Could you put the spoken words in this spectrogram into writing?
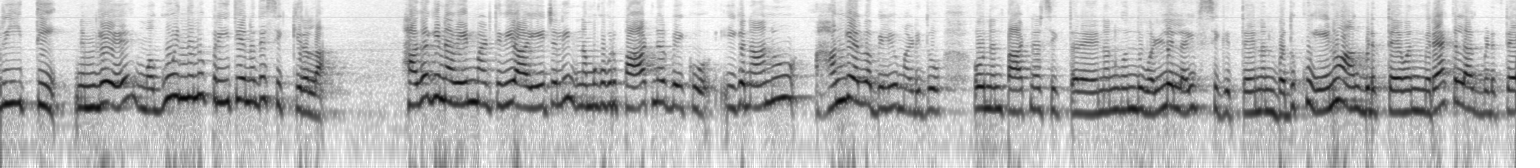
ಪ್ರೀತಿ ನಿಮಗೆ ಮಗುವಿಂದನೂ ಪ್ರೀತಿ ಅನ್ನೋದೇ ಸಿಕ್ಕಿರಲ್ಲ. ಹಾಗಾಗಿ ನಾವೇನ್ ಮಾಡ್ತೀವಿ, ಆ ಏಜಲ್ಲಿ ನಮಗೊಬ್ರು ಪಾರ್ಟ್ನರ್ ಬೇಕು. ಈಗ ನಾನು ಹಂಗೆ ಅಲ್ವಾ ಬಿಲೀವ್ ಮಾಡಿದ್ದು, ಓ ನನ್ನ ಪಾರ್ಟ್ನರ್ ಸಿಗ್ತಾರೆ, ನನಗೊಂದು ಒಳ್ಳೆ ಲೈಫ್ ಸಿಗುತ್ತೆ ನನ್ನ ಬದುಕು ಏನೋ ಆಗ್ಬಿಡುತ್ತೆ, ಒಂದು ಮಿರಾಕಲ್ ಆಗ್ಬಿಡುತ್ತೆ.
